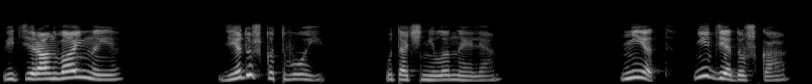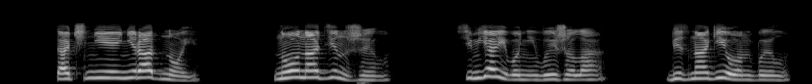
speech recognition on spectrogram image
Ветеран войны. Дедушка твой, уточнила Неля. Нет, не дедушка. Точнее, не родной. Но он один жил. Семья его не выжила. Без ноги он был.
